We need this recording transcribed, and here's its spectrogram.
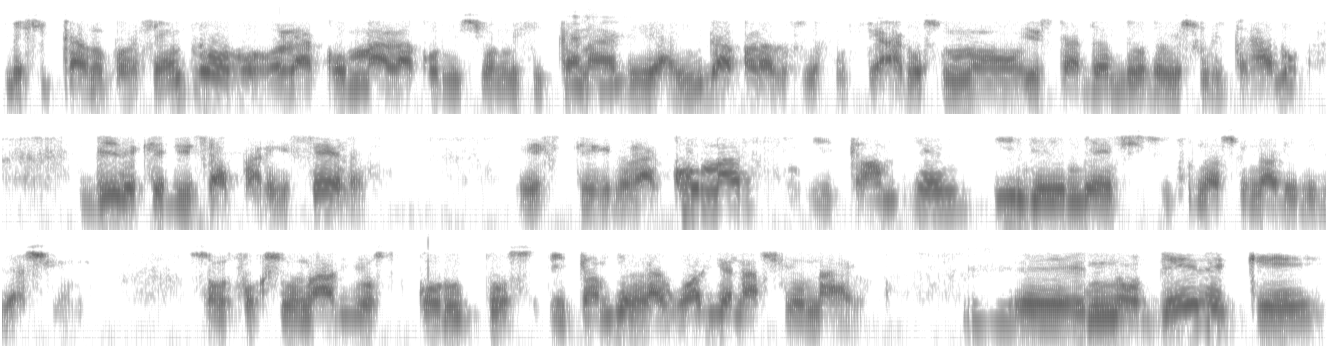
mexicano, por ejemplo, o la COMA, la Comisión Mexicana de Ayuda para los Refugiados, no está dando resultado, debe que desaparecer este, la COMAR y también el Instituto Nacional de Migración. Son funcionarios corruptos y también la Guardia Nacional. Eh, no debe que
